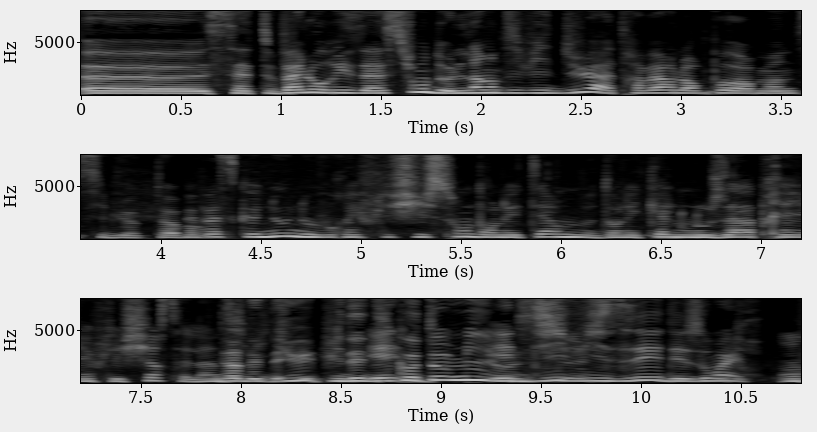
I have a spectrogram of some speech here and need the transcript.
euh, cette valorisation de l'individu à travers l'empowerment, Sylvie Octobre. Mais parce que nous, nous réfléchissons dans les termes dans lesquels on nous a appris à réfléchir, c'est l'individu. Et puis des dichotomies Et aussi. diviser des autres. Ouais.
